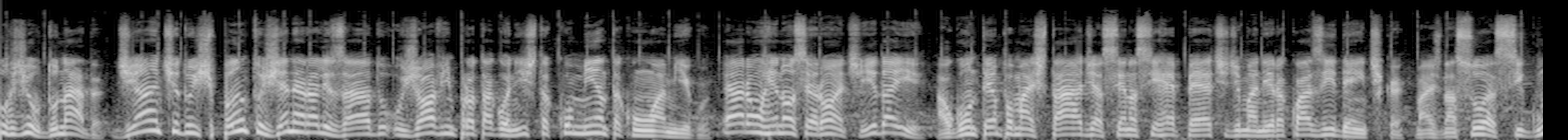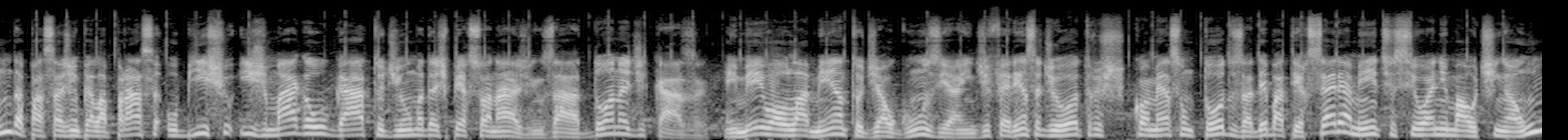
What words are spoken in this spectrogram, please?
surgiu, do nada. Diante do espanto generalizado, o jovem protagonista comenta com um amigo: Era um rinoceronte, e daí? Algum tempo mais tarde, a cena se repete de maneira quase idêntica, mas na sua segunda passagem pela praça, o bicho esmaga o gato de uma das personagens, a dona de casa. Em meio ao lamento de alguns e à indiferença de outros, começam todos a debater seriamente se o animal tinha um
